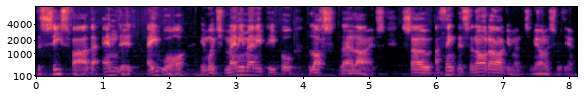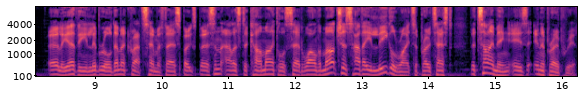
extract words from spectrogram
the ceasefire that ended a war in which many, many people lost their lives. So I think it's an odd argument, to be honest with you. Earlier, the Liberal Democrats Home Affairs spokesperson Alistair Carmichael said while the marchers have a legal right to protest, the timing is inappropriate.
